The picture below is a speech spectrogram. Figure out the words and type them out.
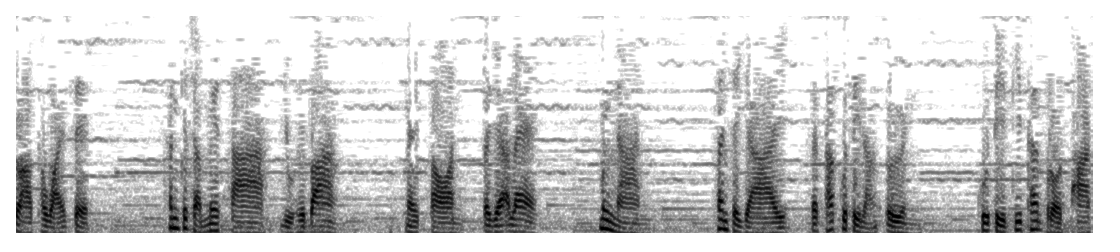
กล่าวถวายเสร็จ ท่านก็จะเมตตาอยู่ให้บ้าง ในตอนระยะแรก ไม่นาน ท่านจะย้ายไปพักกุฏิหลังอื่น กุฏิที่ท่านโปรดพัก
